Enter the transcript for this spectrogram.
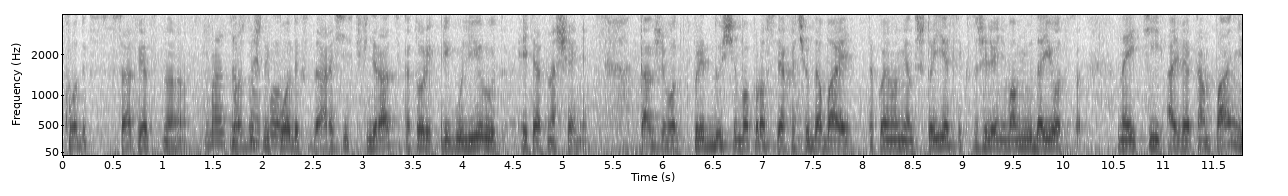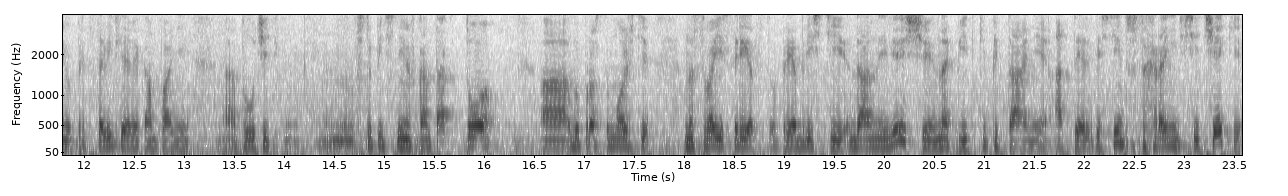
кодекс, соответственно, Воздушный кодекс. кодекс да, Российской Федерации, который регулирует эти отношения. Также вот к предыдущему вопросу я хочу добавить такой момент, что если, к сожалению, вам не удается найти авиакомпанию, представителя авиакомпании, э, получить, вступить с ними в контакт, то а, вы просто можете на свои средства приобрести данные вещи, напитки, питание, отель, гостиницу, сохранить все чеки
